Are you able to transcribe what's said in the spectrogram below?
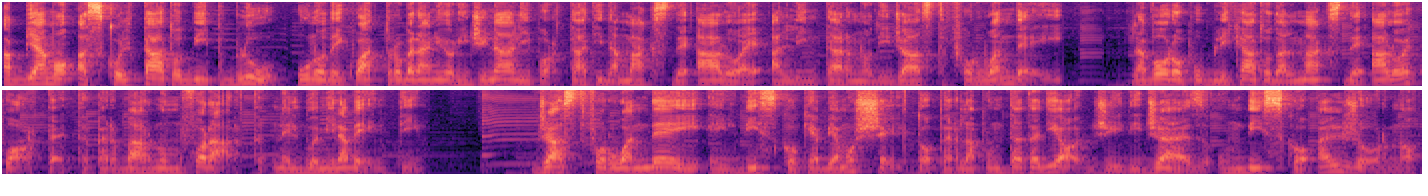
Abbiamo ascoltato Deep Blue, uno dei quattro brani originali portati da Max De Aloe all'interno di Just for One Day, lavoro pubblicato dal Max De Aloe Quartet per Barnum for Art nel 2020. Just for One Day è il disco che abbiamo scelto per la puntata di oggi di Jazz Un disco al giorno,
